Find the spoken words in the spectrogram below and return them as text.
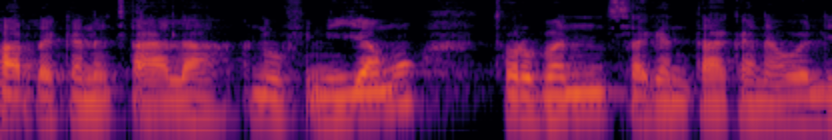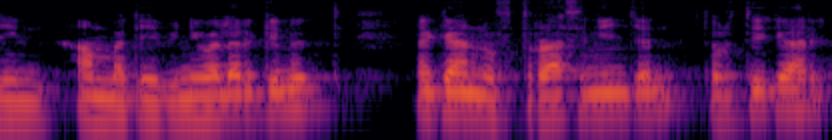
har'a kana caalaa nuuf hin iyyamu torban sagantaa kana waliin hamma deebinee wal arginutti nagaan nuuf turaa isiniin jenna turtii gaarii.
